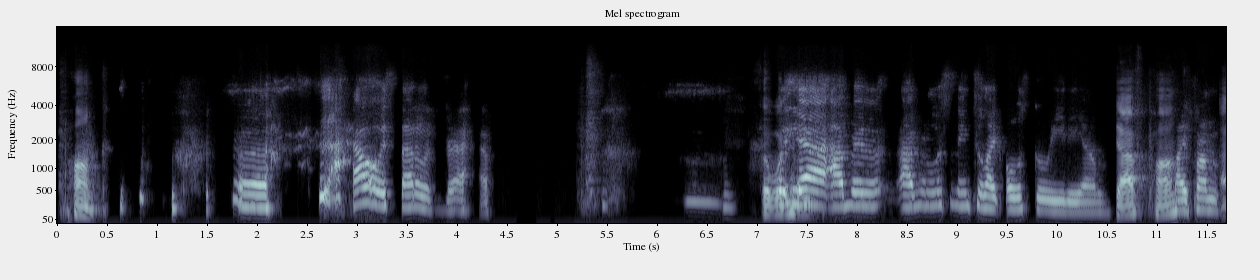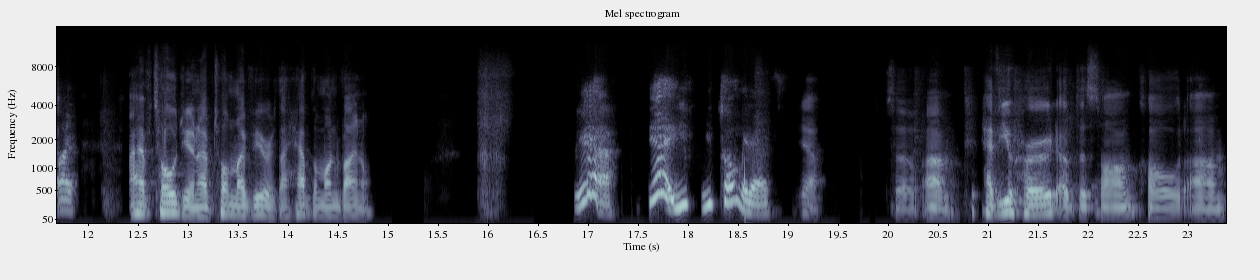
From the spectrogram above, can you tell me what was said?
Punk. uh, I always thought it was Draft So what? but you- yeah I've been I've been listening to like old school EDM Daft Punk. like from I- like I have told you, and I've told my viewers, I have them on vinyl. yeah yeah you you told me that Yeah. So, um, have you heard of the song called? Um,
